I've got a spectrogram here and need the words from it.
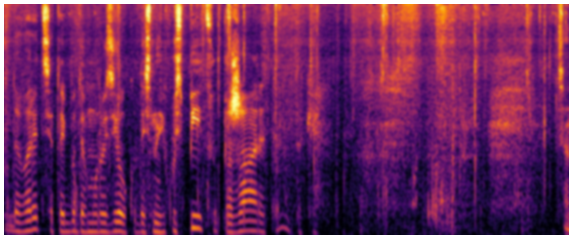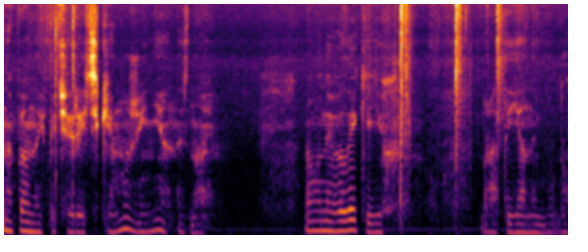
Буде варитися, та й буде в морозилку десь на якусь піцу, пожарити, ну таке. Це напевно і печерицькі, може і ні, не знаю. Ну вони великі, їх брати я не буду.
